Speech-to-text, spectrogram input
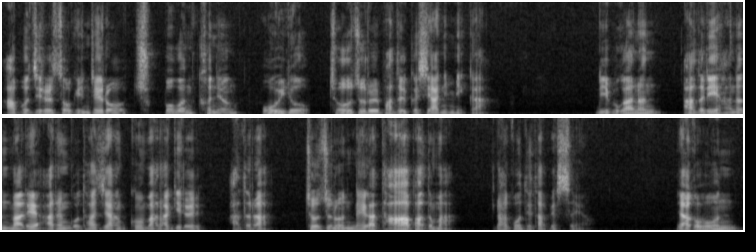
아버지를 속인 죄로 축복은 커녕 오히려 저주를 받을 것이 아닙니까? 리브가는 아들이 하는 말에 아랑곳하지 않고 말하기를 아들아 저주는 내가 다 받으마 라고 대답했어요. 야곱은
